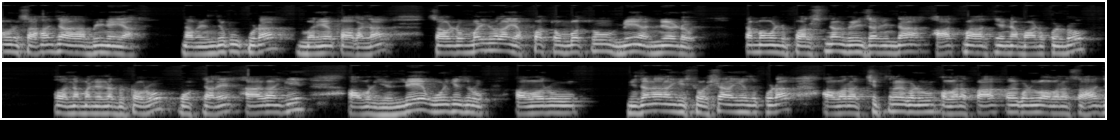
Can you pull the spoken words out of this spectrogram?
ಅವರು ಸಹಜ ಅಭಿನಯ ನಾವು ಎಂದಿಗೂ ಕೂಡ ಮರೆಯೋಕ್ಕಾಗಲ್ಲ ಸಾವಿರದ ಒಂಬೈನೂರ ಎಪ್ಪತ್ತೊಂಬತ್ತು ಮೇ ಹನ್ನೆರಡು ತಮ್ಮ ಒಂದು ಪರ್ಸ್ನಲ್ ರೀಸನಿಂದ ಆತ್ಮಹತ್ಯೆಯನ್ನು ಮಾಡಿಕೊಂಡು ನಮ್ಮನ್ನೆಲ್ಲ ಬಿಟ್ಟು ಅವರು ಹೋಗ್ತಾರೆ ಹಾಗಾಗಿ ಅವರು ಎಲ್ಲೇ ಹೋಗಿದ್ರು, ಅವರು ನಿಧನರಾಗಿ ಇಷ್ಟು ವರ್ಷ ಆಗಿದ್ರು ಕೂಡ ಅವರ ಚಿತ್ರಗಳು, ಅವರ ಪಾತ್ರಗಳು, ಅವರ ಸಹಜ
